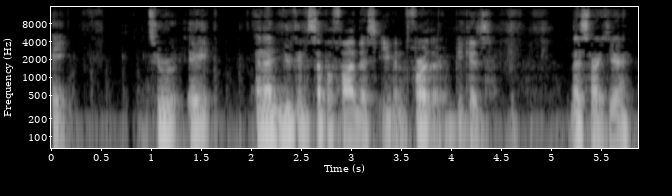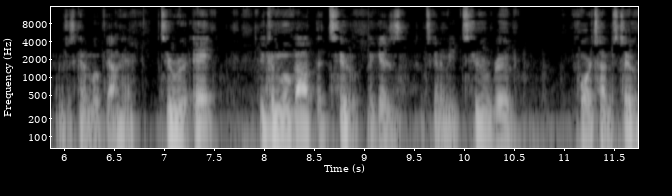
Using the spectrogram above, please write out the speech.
8. 2 root 8, and then you can simplify this even further because this right here, I'm just going to move down here. 2 root 8, you can move out the 2 because it's going to be 2 root 4 times 2.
